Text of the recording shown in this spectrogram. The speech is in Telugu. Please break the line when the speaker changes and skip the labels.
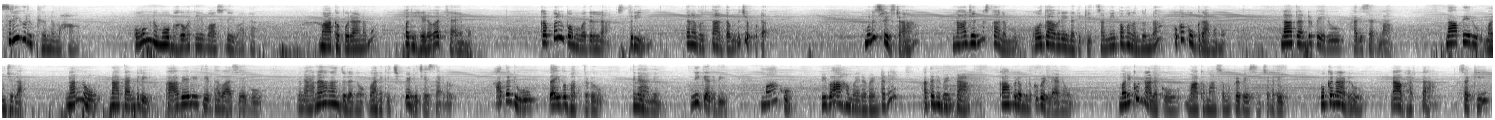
శ్రీ గురుభ్యో నమ. ఓం నమో భగవతే వాసుదేవాయ. మాఘపురాణము పదిహేడవ అధ్యాయము. కప్పరూపము వదిలిన స్త్రీ తన వృత్తాంతమును చెప్పుట. మునిశ్రేష్ట నా జన్మస్థానము గోదావరి నదికి సమీపమనందున్న ఒక కుగ్రామము. నా తండ్రి పేరు హరిశర్మ. నా పేరు మంజుల. నన్ను నా తండ్రి కావేరీ తీర్థవాసియగు జ్ఞానానందులను వానికిచ్చి పెళ్ళి చేశాడు. అతడు దైవభక్తుడు జ్ఞాని నిగర్వి. మాకు వివాహమైన వెంటనే అతని వెంట కాపురమునకు వెళ్ళాను. మరికొన్నాళ్ళకు మాఘమాసము ప్రవేశించినది. ఒకనాడు నా భర్త సఖి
